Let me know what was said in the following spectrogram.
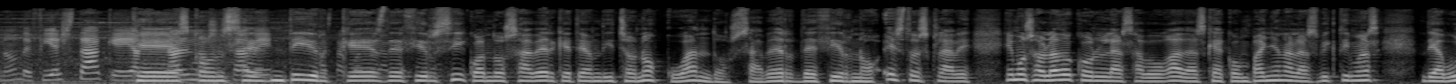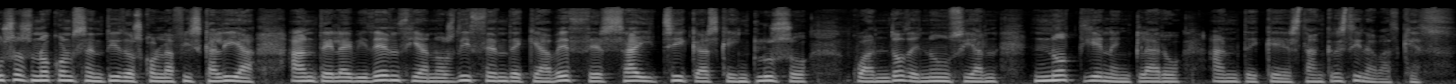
¿no? de fiesta, que al ¿Qué final es no consentir? se ¿Qué es decir sí? Cuando saber que te han dicho no? ¿Cuándo saber decir no? Esto es clave. Hemos hablado con las abogadas que acompañan a las víctimas de abusos no consentidos con la Fiscalía. Ante la evidencia nos dicen de que a veces hay chicas que incluso cuando denuncian no tienen claro ante qué están. Cristina Vázquez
